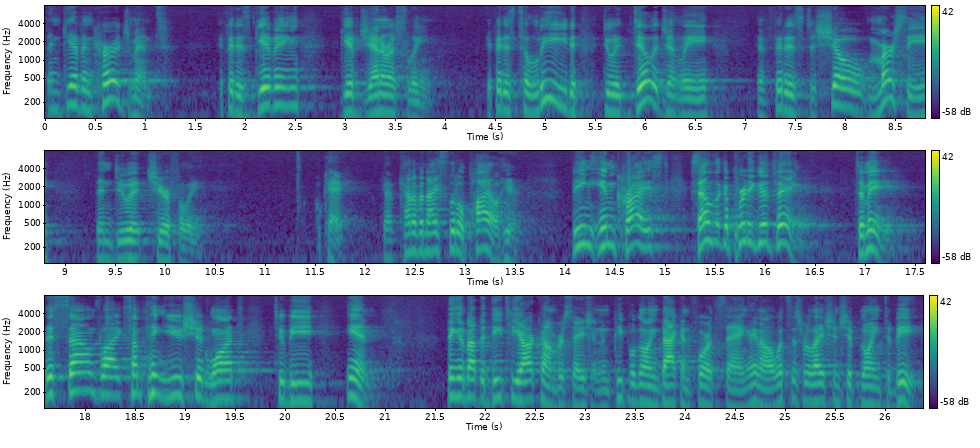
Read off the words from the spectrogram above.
then give encouragement. If it is giving, give generously. If it is to lead, do it diligently. If it is to show mercy, then do it cheerfully. Okay, got kind of a nice little pile here. Being in Christ sounds like a pretty good thing to me. This sounds like something you should want to be in. Thinking about the DTR conversation and people going back and forth saying, you know, what's this relationship going to be?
